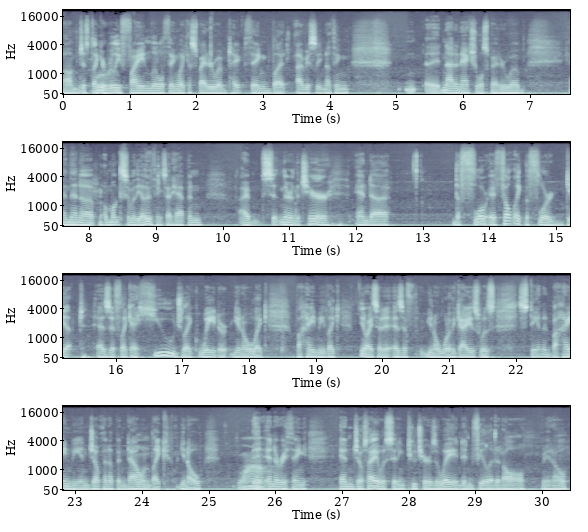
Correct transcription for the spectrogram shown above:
Um, just like a really fine little thing, like a spider web type thing, but obviously nothing, uh, not an actual spider web. And then uh, amongst some of the other things that happened, I'm sitting there in the chair, and uh, the floor. It felt like the floor dipped, as if like a huge like weight, or you know, like behind me. Like you know, I said it as if you know one of the guys was standing behind me and jumping up and down, like you know, Wow. and, and everything. And Josiah was sitting two chairs away and didn't feel it at all. You know.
